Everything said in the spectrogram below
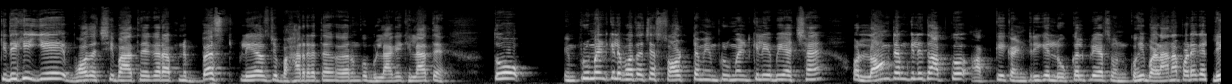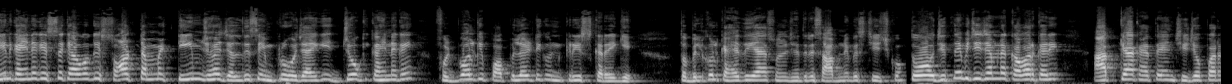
कि देखिए, ये बहुत अच्छी बात है, अगर आपने बेस्ट प्लेयर्स जो बाहर रहते हैं, अगर उनको बुला के खिलाते हैं तो इंप्रूवमेंट के लिए बहुत अच्छा है शॉर्ट टर्म इंप्रूवमेंट के लिए भी अच्छा है, और लॉन्ग टर्म के लिए तो आपको, आपके कंट्री के लोकल प्लेयर्स उनको ही बढ़ाना पड़ेगा। लेकिन कहीं ना कहीं इससे क्या होगा कि शॉर्ट टर्म में टीम जो है जल्दी से इंप्रूव हो जाएगी, जो कि कहीं ना कहीं फुटबॉल की पॉपुलरिटी को इंक्रीज करेगी। तो बिल्कुल कह दिया है सुनील छेत्री साहब ने भी इस चीज़ को। तो जितनी भी चीज़ें हमने कवर करी आप क्या कहते हैं इन चीज़ों पर?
